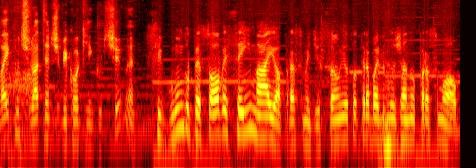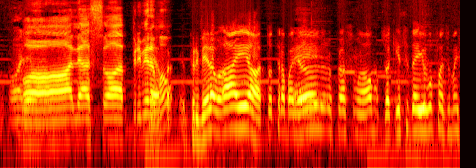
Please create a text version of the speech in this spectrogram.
Vai continuar tendo Gibicon aqui em Curitiba? Segundo o pessoal, vai ser em maio a próxima edição e eu tô trabalhando já no próximo álbum. Olha. Olha só, primeira É, mão? pra- Primeira, ah, aí, ó, tô trabalhando no próximo álbum. Só que esse daí eu vou fazer uma-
